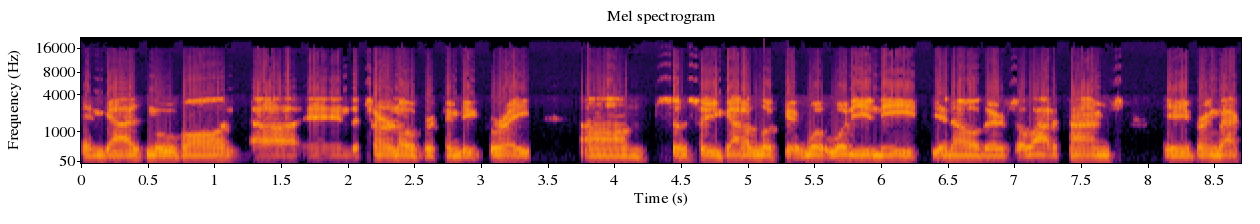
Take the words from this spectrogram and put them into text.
and guys move on, uh, and the turnover can be great. Um, so so you got to look at what what do you need. You know, there's a lot of times you bring back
